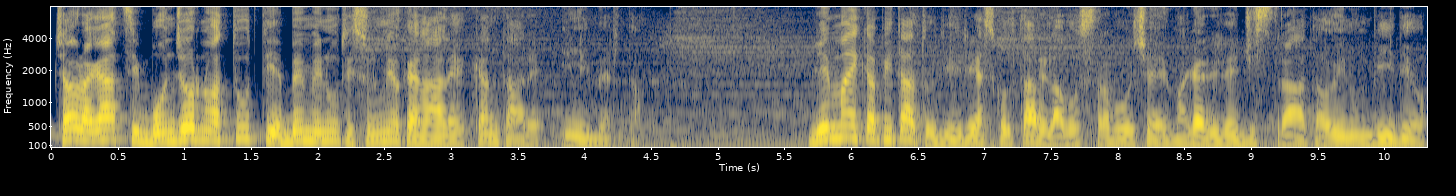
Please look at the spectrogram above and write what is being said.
Ciao ragazzi, buongiorno a tutti e benvenuti sul mio canale Cantare in Libertà. Vi è mai capitato di riascoltare la vostra voce magari registrata o in un video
